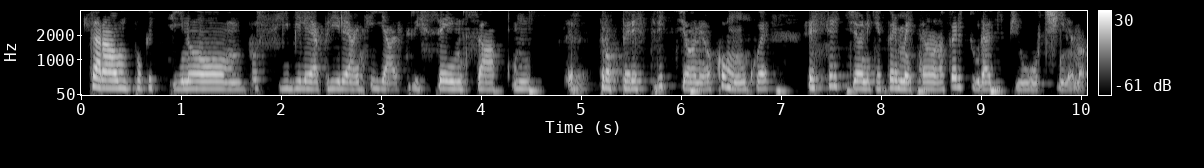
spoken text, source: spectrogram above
sarà un pochettino possibile aprire anche gli altri senza troppe restrizioni o comunque restrizioni che permettano l'apertura di più cinema.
